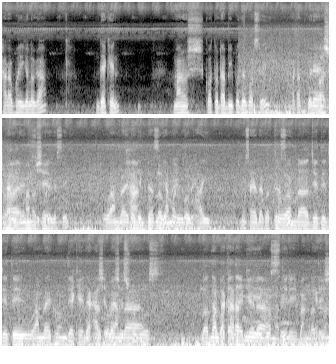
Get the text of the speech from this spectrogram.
খারাপ হয়ে গেল গা। দেখেন মানুষ কতটা বিপদে পড়ছে হঠাৎ করে নিচে পড়ে গেছে। তো আমরা এটা দেখতে আছি আমার ভাই মুসাইদা করতে আমরা যেতে যেতে আমরা এখন দেখেন দেখার পরে আমরা লতা খারাপ ঘেরা গেছে। আমাদের বাংলাদেশ এখন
